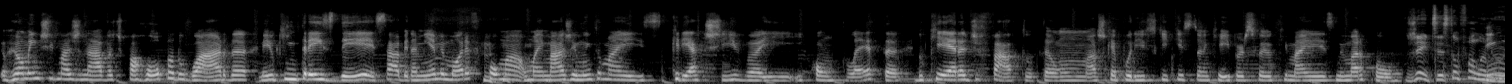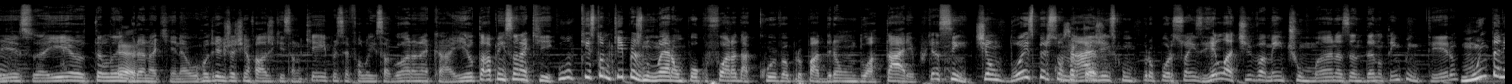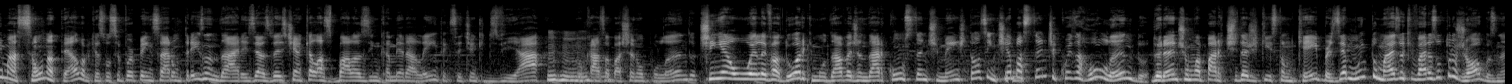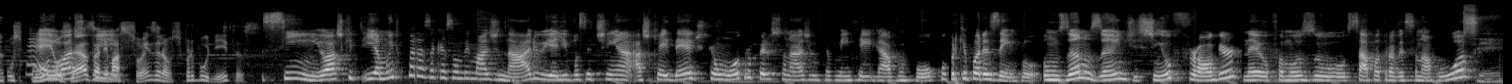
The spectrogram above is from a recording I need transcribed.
Eu realmente imaginava, tipo, a roupa do guarda, meio que em 3D, sabe? Na minha memória ficou uma, uma imagem muito mais criativa e, e, completa do que era de fato. Então, acho que é por isso que Keystone Capers foi o que mais me marcou. Gente, vocês estão falando Sim. isso, aí eu tô lembrando é. aqui, né? O Rodrigo já tinha falado de Keystone Capers, você falou isso agora, né, Kai? E eu tava pensando aqui, o Keystone Capers não era um pouco fora da curva pro padrão do Atari? Porque assim, tinham dois personagens com, com proporções relativamente humanas andando o tempo inteiro, muita animação na tela, porque se você for pensar, eram três andares e às vezes tinha aquelas balas em câmera lenta que você tinha que desviar, uhum, no caso abaixando ou pulando. Tinha o elevador que mudava de andar constantemente, então assim, tinha bastante coisa rolando durante uma partida de Keystone Capers e é muito mais do que vários outros jogos, né? Os é, pulos, é, né, as que... animações eram super bonitas. Sim, eu acho que ia muito para essa questão do imaginário e ali você tinha, acho que a ideia de ter um outro personagem também pegava um pouco, porque por exemplo, uns anos antes tinha o Frogger, né, o famoso sapo atravessando a rua. Sim.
